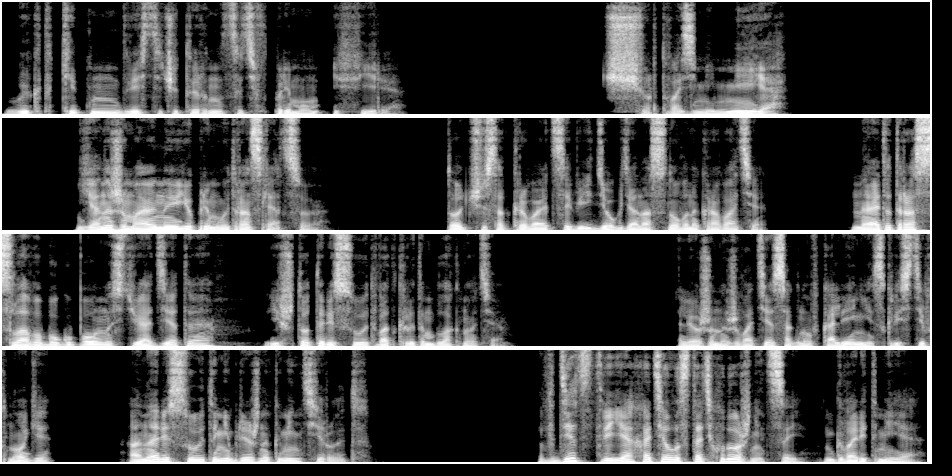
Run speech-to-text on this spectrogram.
Уикт Киттен 214 в прямом эфире. Черт возьми, Мия! Я нажимаю на ее прямую трансляцию. Тотчас открывается видео, где она снова на кровати. На этот раз, слава богу, полностью одетая и что-то рисует в открытом блокноте. Лежа на животе, согнув колени и скрестив ноги, она рисует и небрежно комментирует. «В детстве я хотела стать художницей», — говорит Мия.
